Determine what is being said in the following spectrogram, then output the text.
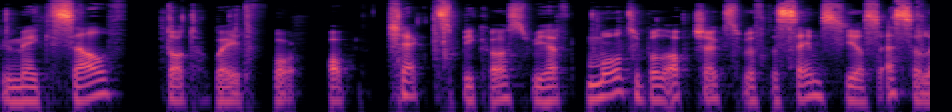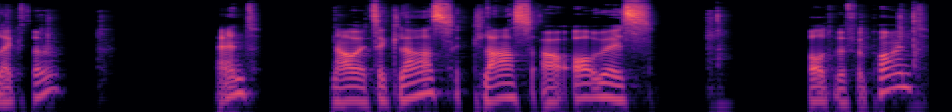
we make self dot wait for objects because we have multiple objects with the same CSS selector. And now it's a class. Class are always called with a point.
